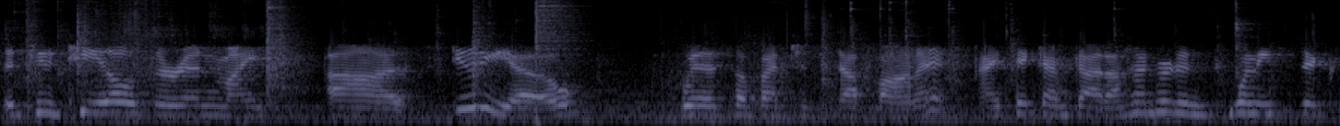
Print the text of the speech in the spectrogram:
The two teals are in my uh, studio with a bunch of stuff on it. I think I've got 126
